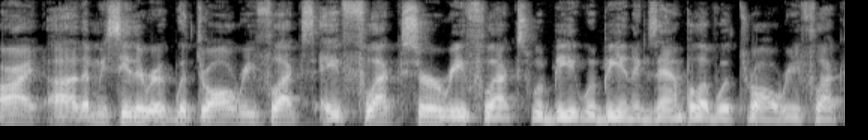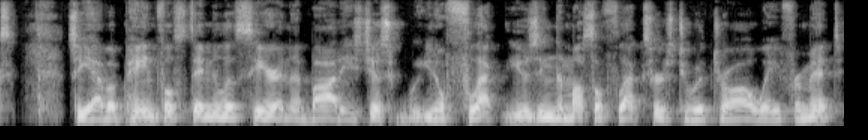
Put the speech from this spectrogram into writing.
All right, uh, then we see the re withdrawal reflex. A flexor reflex would be would be an example of withdrawal reflex. So you have a painful stimulus here, and the body's just you know flex, using the muscle flexors to withdraw away from it.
